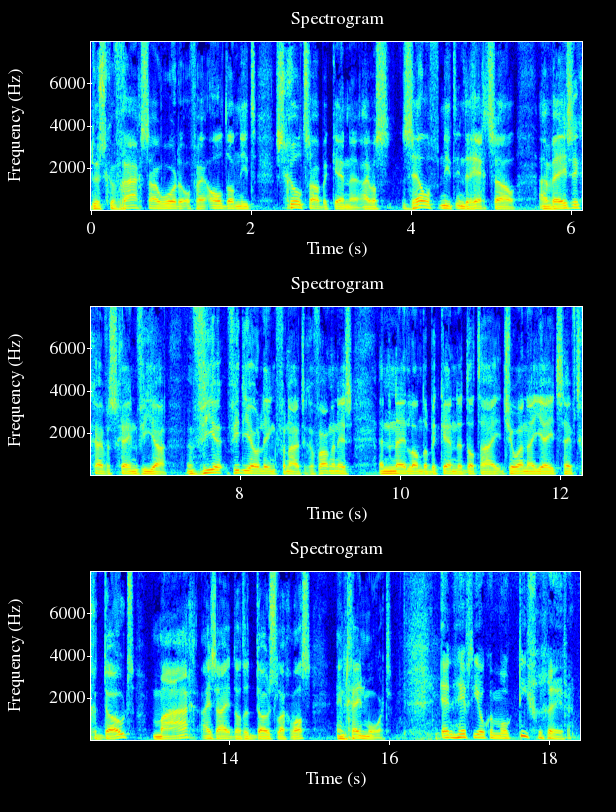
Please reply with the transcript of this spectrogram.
dus gevraagd zou worden of hij al dan niet schuld zou bekennen. Hij was zelf niet in de rechtszaal aanwezig. Hij verscheen via een videolink vanuit de gevangenis. En de Nederlander bekende dat hij Joanna Yates heeft gedood. Maar hij zei dat het doodslag was en geen moord. En heeft hij ook een motief gegeven?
